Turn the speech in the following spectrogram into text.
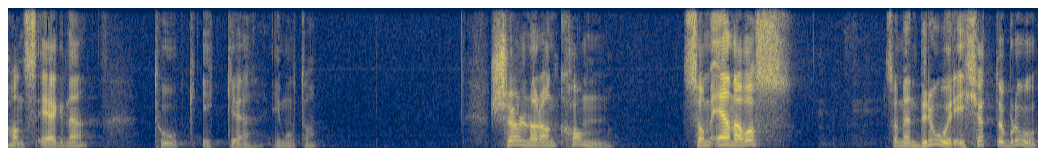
Og hans egne tok ikke imot ham. Sjøl når han kom som en av oss, som en bror i kjøtt og blod,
